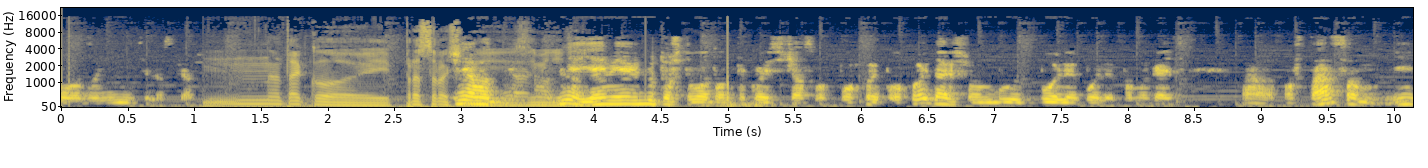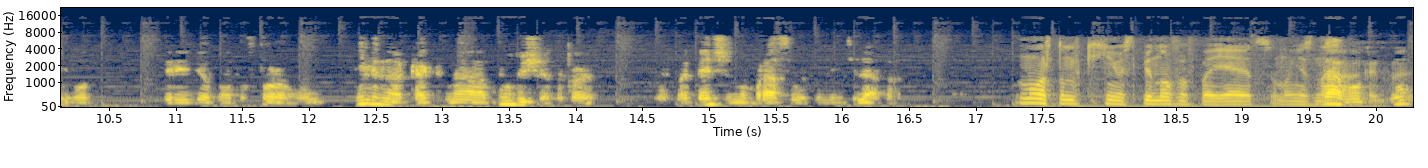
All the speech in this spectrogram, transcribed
мужского заменителя, скажем. Ну, такой Не, просроченный вот, заменитель. не, я имею в виду то, что вот он такой сейчас вот плохой-плохой, дальше он будет более-более помогать а, повстанцам и вот перейдет на эту сторону. Ну, Именно как на будущее такое, опять же, набрасывают на вентилятор. Может, он в каких-нибудь спин появится, ну не Да, знаю. вот, как ну, бы.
